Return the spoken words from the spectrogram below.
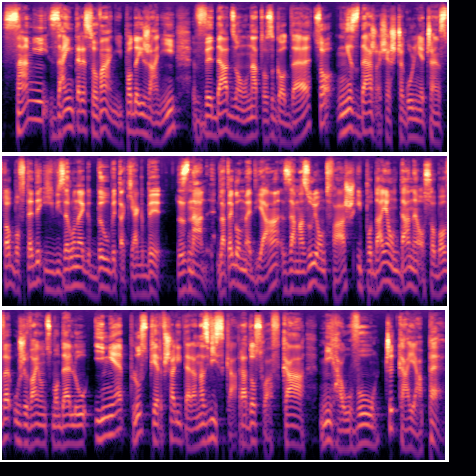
sami zainteresowani, podejrzani wydadzą na to zgodę, co nie zdarza się szczególnie często, bo wtedy ich wizerunek byłby tak jakby znany. Dlatego media zamazują twarz i podają dane osobowe używając modelu imię plus pierwsza litera nazwiska. Radosław K, Michał W czy Kaja P.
